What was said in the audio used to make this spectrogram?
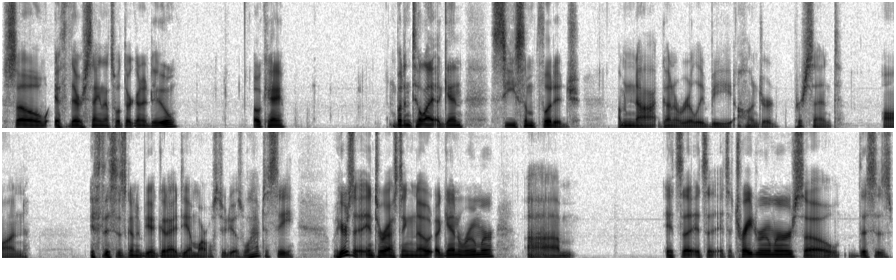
So if they're saying that's what they're gonna do, okay. But until I again see some footage I'm not going to really be 100% on if this is going to be a good idea, Marvel Studios. We'll have to see. Well, here's an interesting note. Again, rumor. Um, it's a it's a it's a trade rumor, so this is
